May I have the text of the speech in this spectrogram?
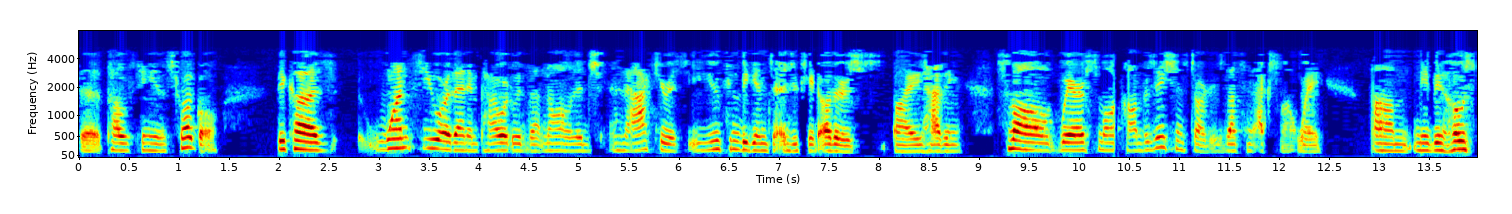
the Palestinian struggle. Because once you are then empowered with that knowledge and accuracy, you can begin to educate others by having small, where small conversation starters. That's an excellent way. Um, maybe host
